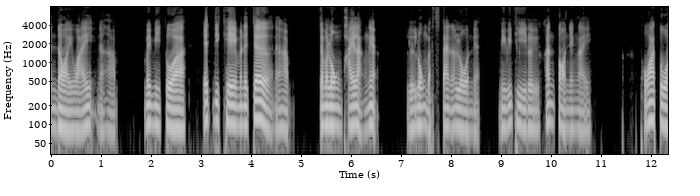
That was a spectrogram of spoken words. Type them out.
Android ไว้นะครับ ไม่มีตัว SDK Manager นะครับ จะมาลงภายหลังเนี่ย หรือลงแบบ standalone เนี่ย มีวิธีหรือขั้นตอนยังไง เพราะว่าตัว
